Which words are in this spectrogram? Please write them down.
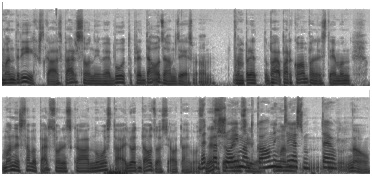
man drīkst kā personībai būt pret daudzām dziesmām pret, par, par komponistiem. Un, un man ir sava personiskā nostāja ļoti daudzos jautājumos. Bet par šo imantu Kalniņu dziesmu tev nav.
